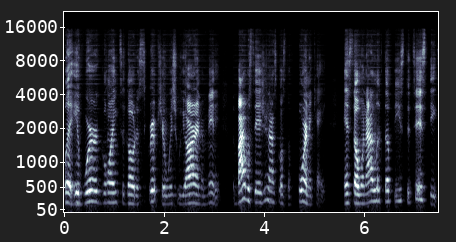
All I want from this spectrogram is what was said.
But mm-hmm. if we're going to go to scripture, which we are in a minute, the Bible says you're not supposed to fornicate. And so when I looked up these statistics,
